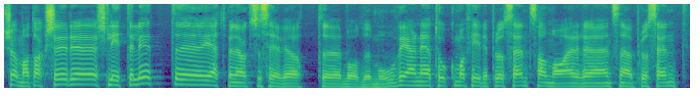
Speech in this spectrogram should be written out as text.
Sjømataksjer eh, sliter litt. I ettermiddag ser vi at både Movi er ned 2,4% SalMar en snau prosent.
